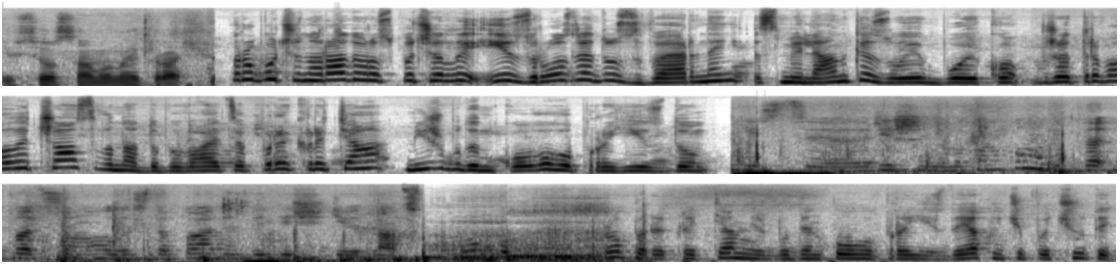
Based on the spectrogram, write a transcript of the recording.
і всього самого найкращого. Робочу нараду розпочали із розгляду звернень смілянки Зої Бойко. Вже тривалий час вона добивається перекриття міжбудинкового проїзду. Є е, рішення виконкому від 27 листопада 2019 року про перекриття міжбудинкового проїзду. Я хочу почути,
